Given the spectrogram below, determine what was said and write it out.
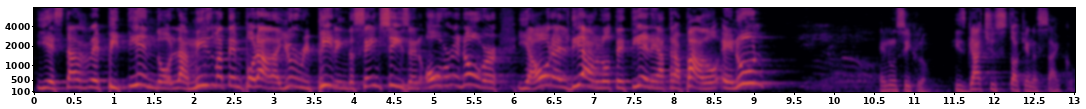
y estás repitiendo la misma temporada. You're repeating the same season over and over y ahora el diablo te tiene atrapado en un en un ciclo. He's got you stuck in a cycle.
